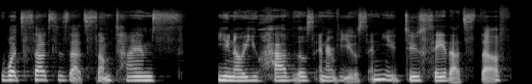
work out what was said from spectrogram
What sucks is that sometimes you know, you have those interviews and you do say that stuff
